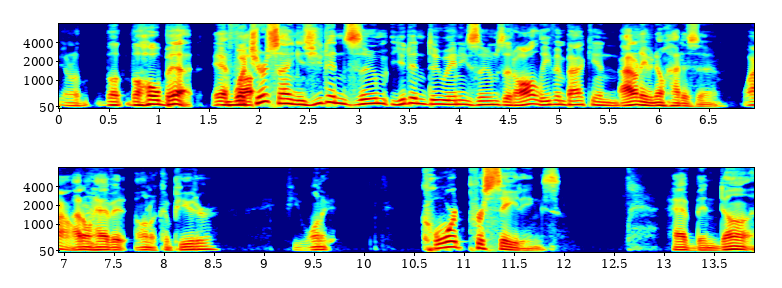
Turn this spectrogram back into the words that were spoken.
you know the the whole bit. Yeah, and what fo- you're saying is you didn't zoom, you didn't do any zooms at all, even back in. I don't even know how to Zoom. Wow, I don't have it on a computer. If you want to, court proceedings have been done.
